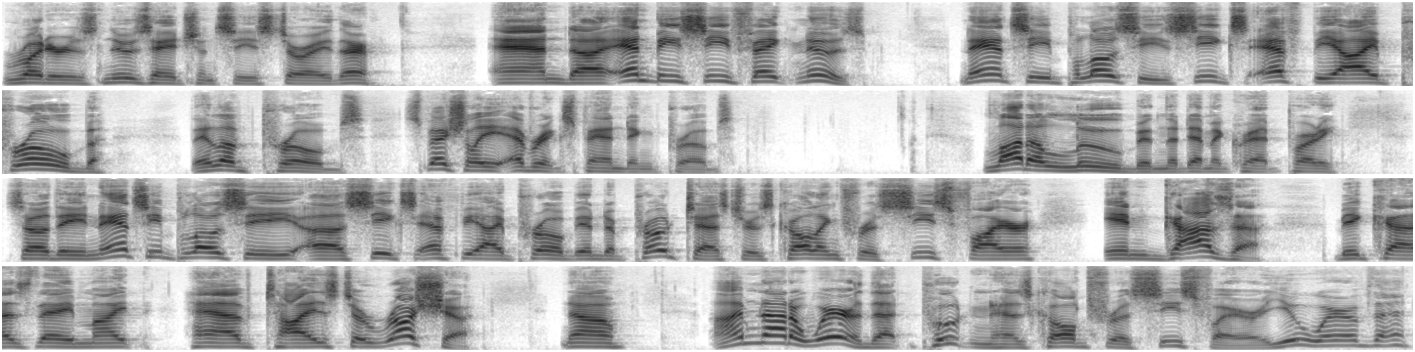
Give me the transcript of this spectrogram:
Reuters news agency story there. And uh, NBC fake news. Nancy Pelosi seeks FBI probe. They love probes, especially ever expanding probes. A lot of lube in the Democrat Party. So the Nancy Pelosi uh, seeks FBI probe into protesters calling for a ceasefire in Gaza because they might have ties to Russia. Now, I'm not aware that Putin has called for a ceasefire. Are you aware of that?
